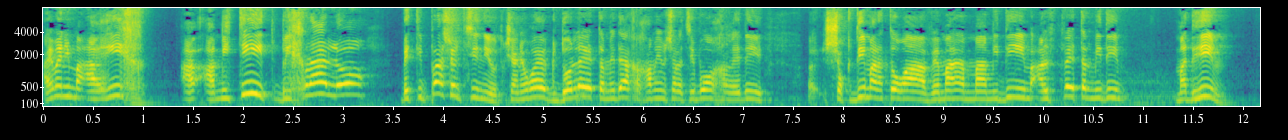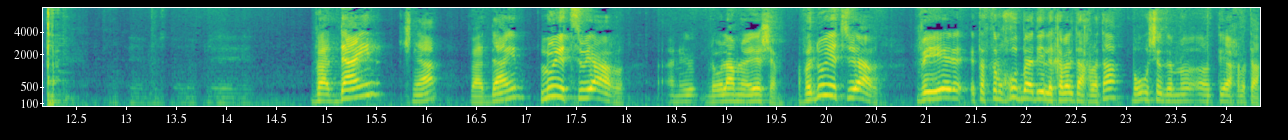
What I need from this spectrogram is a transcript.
האם אני מעריך אמיתית, בכלל לא בטיפה של ציניות, כשאני רואה גדולי תלמידי החכמים של הציבור החרדי שוקדים על התורה ומעמידים אלפי תלמידים, מדהים. ועדיין, שנייה, ועדיין, לו יצויר, אני לעולם לא אהיה שם, אבל לו יצויר ויהיה את הסמכות בידי לקבל את ההחלטה, ברור שזו תהיה החלטה.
